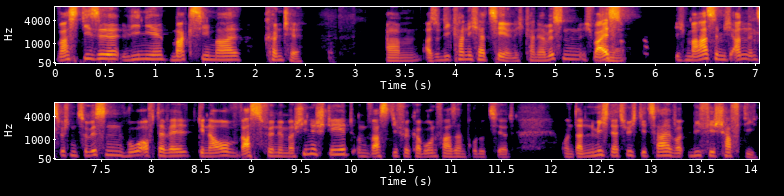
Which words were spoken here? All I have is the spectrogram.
was diese Linie maximal könnte. Ähm, also die kann ich erzählen. Ich kann ja wissen, ich weiß, ja. Ich maße mich an, inzwischen zu wissen, wo auf der Welt genau was für eine Maschine steht und was die für Carbonfasern produziert. Und dann nehme ich natürlich die Zahl, wie viel schafft die.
